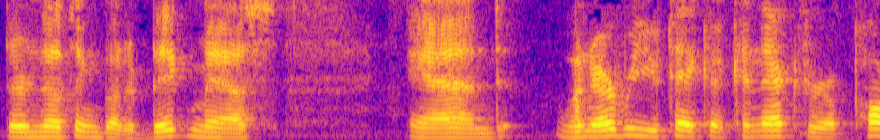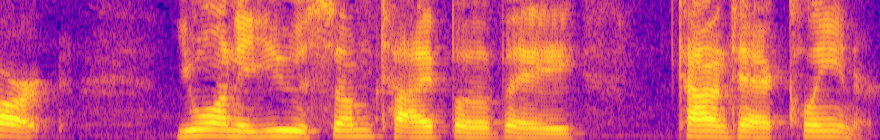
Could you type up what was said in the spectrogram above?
they're nothing but a big mess. And whenever you take a connector apart, you want to use some type of a contact cleaner.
